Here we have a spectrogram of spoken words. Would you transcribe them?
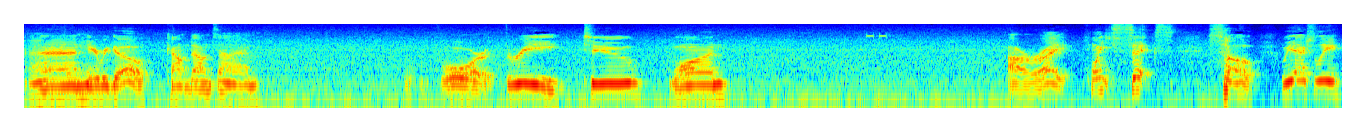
And here we go, countdown time. Four, three, two, one. All right, 0.6. So we actually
